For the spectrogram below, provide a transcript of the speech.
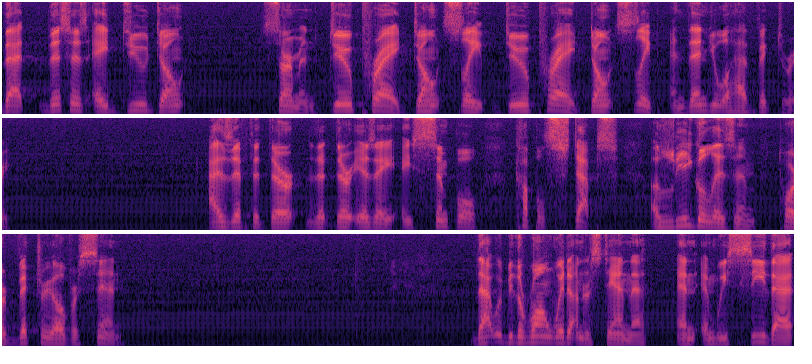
that this is a do don't sermon. Do pray. Don't sleep. Do pray, don't sleep, and then you will have victory. As if that there, that there is a, a simple couple steps, a legalism toward victory over sin. That would be the wrong way to understand that. And, and we see that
